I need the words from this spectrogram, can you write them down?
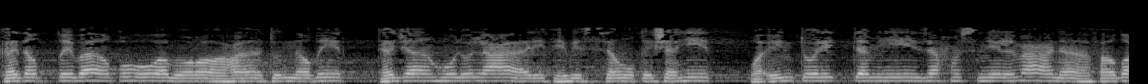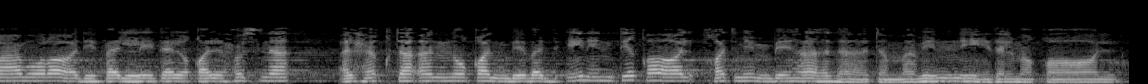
كذا الطباق ومراعاة النظير تجاهل العارف بالسوق شهير. وإن ترد تمييز حسن المعنى فضع مرادفا لتلقى الحسنى ألحق تأنقا ببدء انتقال ختم بهذا تم مني ذا المقال.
